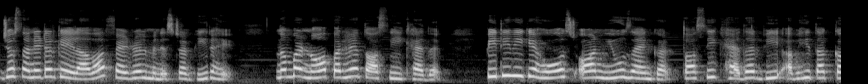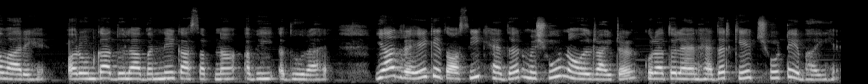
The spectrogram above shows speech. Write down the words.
जो सेनेटर के अलावा फेडरल मिनिस्टर भी रहे। नंबर नौ पर हैं तौसीक हैदर। पीटीवी के होस्ट और न्यूज़ एंकर तौसीक हैदर भी अभी तक कंवारे हैं। और उनका दूल्हा बनने का सपना अभी अधूरा है। याद रहे कि तौसीक हैदर मशहूर नावल राइटर कुरातुलैन हैदर के छोटे भाई हैं।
